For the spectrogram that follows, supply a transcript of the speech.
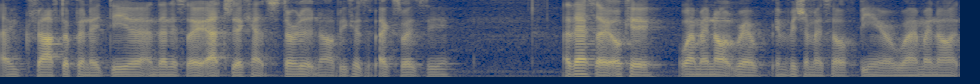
I draft up an idea and then it's like actually I can't start it now because of XYZ. And then it's like, okay, why am I not where I envision myself being or why am I not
